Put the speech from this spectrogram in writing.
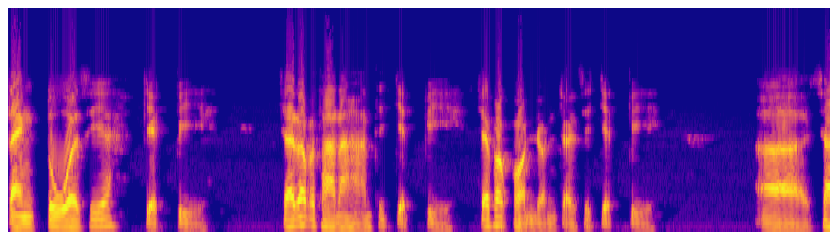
แต่งตัวเสียเจ็ดปี ใช้รับประทานอาหารที่เจ็ดปี ใช้พักผ่อนหย่อนใจเสียเจ็ดปีใช้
